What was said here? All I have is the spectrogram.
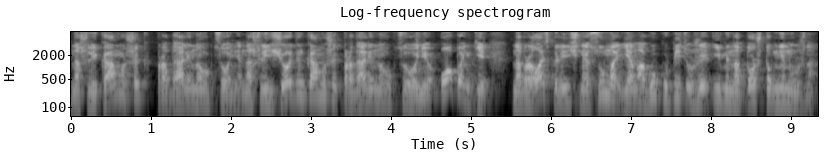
нашли камушек, продали на аукционе. Нашли еще один камушек, продали на аукционе. Опаньки, набралась приличная сумма, я могу купить уже именно то, что мне нужно.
